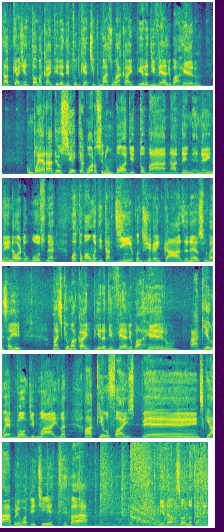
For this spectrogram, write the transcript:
Sabe que a gente toma caipira de tudo que é tipo, mas uma caipira de velho barreiro. Companheirada, eu sei que agora você não pode tomar nada, nem, nem, nem, nem na hora do almoço, né? Pode tomar uma de tardinha, quando chegar em casa, né? Você não vai sair. Mas que uma caipira de velho barreiro, aquilo é bom demais, né? Aquilo faz bem, diz que abre o apetite. E dá um sono também.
